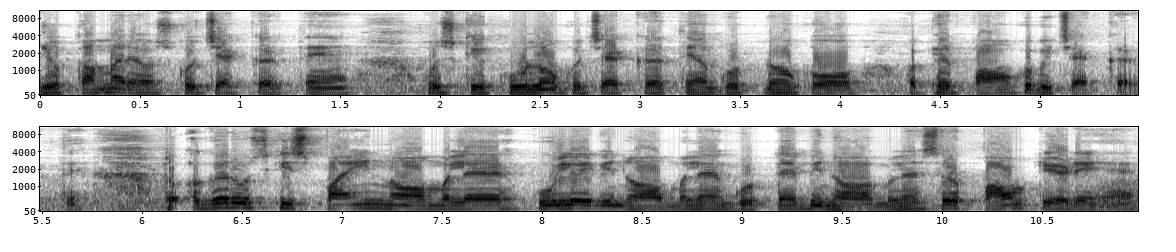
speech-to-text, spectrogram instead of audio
जो कमर है, उसको चेक करते हैं, उसके कूलों को चेक करते हैं, घुटनों को और फिर पाँव को भी चेक करते हैं। तो अगर उसकी स्पाइन नॉर्मल है, कूले भी नॉर्मल हैं, घुटने भी नॉर्मल हैं, सिर्फ़ पाँव टेढ़े हैं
